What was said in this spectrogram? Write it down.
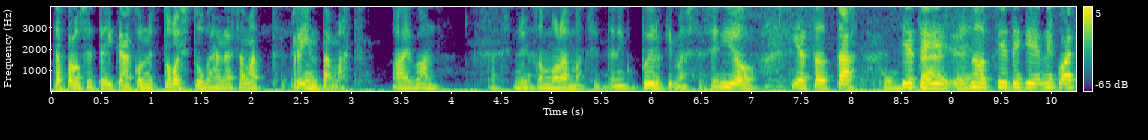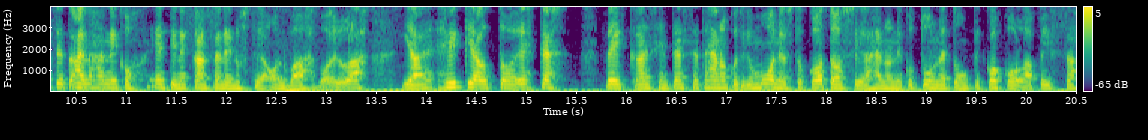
tapaus, että ikään kuin nyt toistuu vähän nämä samat rintamat. Aivan. Paitsi nyt on molemmat sitten niin kuin pyrkimässä sinne. Joo, ja tota, tietenkin, no, tietenkin niin kuin että ainahan niin kuin entinen kansanedustaja on vahvoilla. Ja Heikki Autto ehkä veikkaisin tässä, että hän on kuitenkin Muoniosta kotosi ja hän on niin kuin tunnetumpi koko Lapissa.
